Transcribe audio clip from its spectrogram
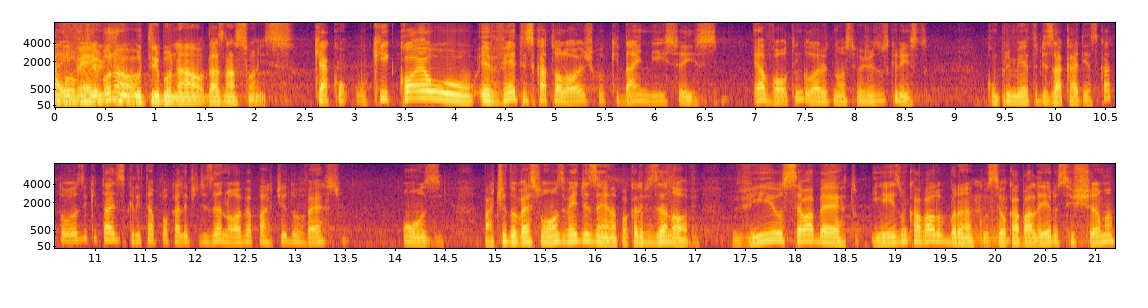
Aí novo vem o tribunal. O Tribunal das Nações. Que a co- o que, qual é o evento escatológico que dá início a isso? É a volta em glória de nosso Senhor Jesus Cristo. Cumprimento de Zacarias 14, que está descrito em Apocalipse 19, a partir do verso 11. A partir do verso 11 vem dizendo, Apocalipse 19, Vi o céu aberto, e eis um cavalo branco, o seu cavaleiro se chama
